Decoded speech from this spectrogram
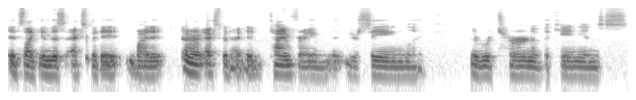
It's like in this expedited or expedited time frame that you're seeing like the return of the canyons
